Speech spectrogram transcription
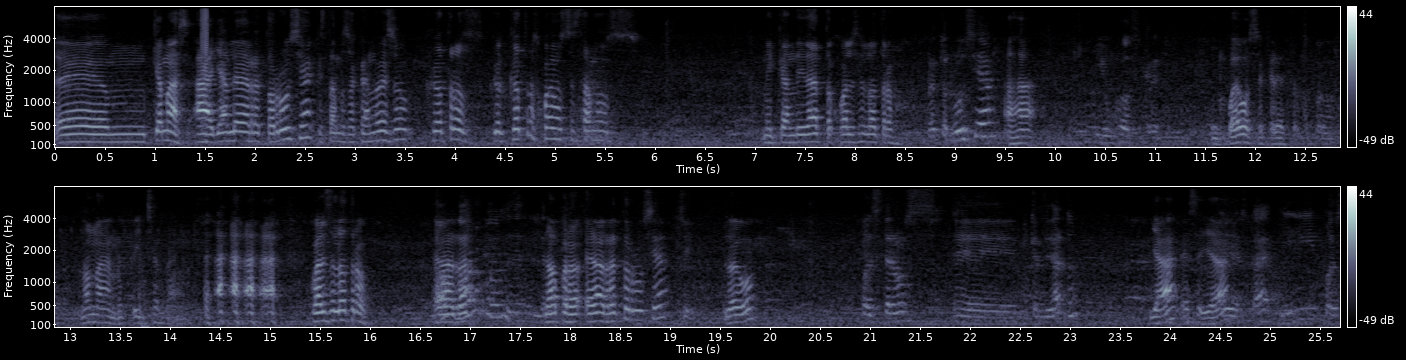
Eh, ¿Qué más? Ah, ya hablé de Reto Rusia, que estamos sacando eso. ¿Qué otros, qué, otros juegos estamos? Mi candidato, ¿cuál es el otro? Reto Rusia. Ajá. Y un juego secreto. Un juego secreto. No mames, pinche ¿Cuál es el otro? No, no, no, pero ¿era Reto Rusia? Sí. Luego. Pues tenemos eh, mi candidato. Ya, ese ya. ya está. Y pues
